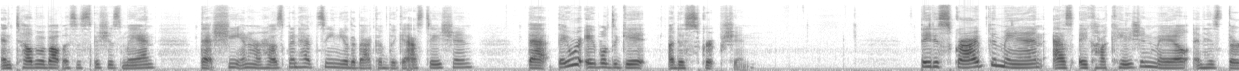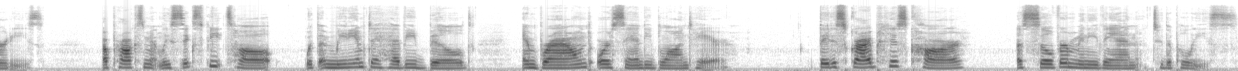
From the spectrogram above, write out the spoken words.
and tell them about the suspicious man that she and her husband had seen near the back of the gas station, that they were able to get a description. They described the man as a Caucasian male in his 30s, approximately 6 feet tall, with a medium to heavy build and brown or sandy blonde hair. They described his car, a silver minivan, to the police.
